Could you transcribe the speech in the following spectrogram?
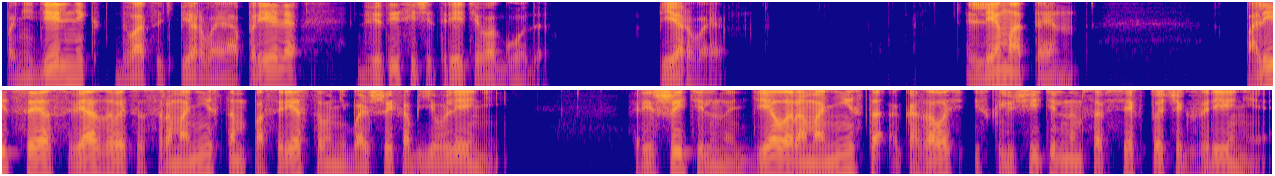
Понедельник, 21 апреля 2003 года. Первое. Лематен. Полиция связывается с романистом посредством небольших объявлений. Решительно, дело романиста оказалось исключительным со всех точек зрения,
